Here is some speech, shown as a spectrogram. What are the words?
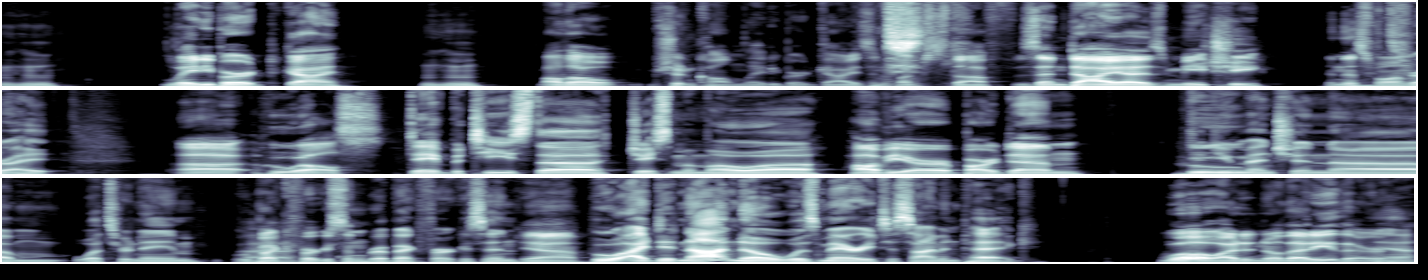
Mm-hmm. Ladybird guy. Mm-hmm. Although shouldn't call him Ladybird guy. He's in a bunch of stuff. Zendaya is Michi in this one. That's right. Uh, who else? Dave Bautista, Jason Momoa. Javier Bardem. Who Did you mention um, what's her name? Rebecca Uh, Ferguson? Rebecca Ferguson. yeah. Who I did not know was married to Simon Pegg. Whoa, I didn't know that either. Yeah.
